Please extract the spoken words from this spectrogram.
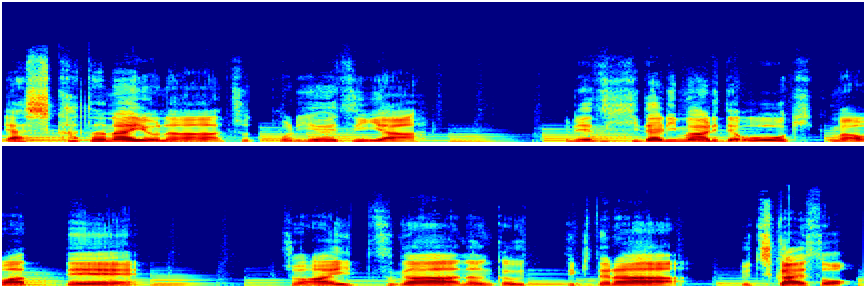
いや、仕方ないよな。ちょっととりあえずいいや。とりあえず左回りで大きく回って、ちょ、あいつがなんか撃ってきたら、打ち返そう。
